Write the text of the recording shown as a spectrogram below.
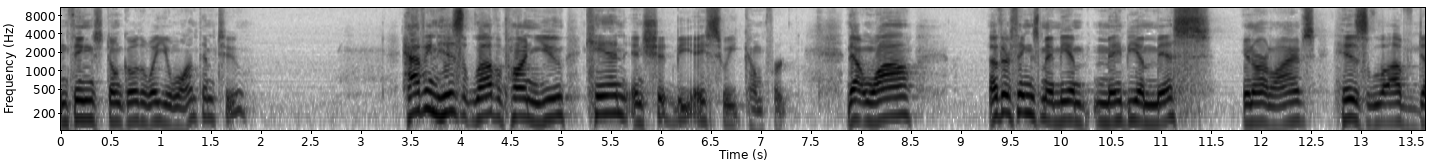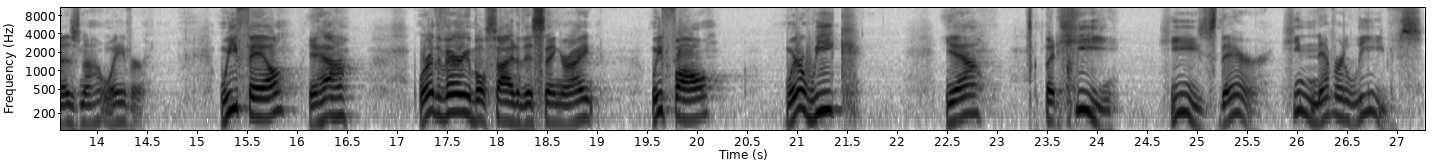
when things don't go the way you want them to? Having His love upon you can and should be a sweet comfort. That while other things may be, may be amiss in our lives, His love does not waver. We fail, yeah, we're the variable side of this thing, right? We fall. We're weak. Yeah. But He, He's there. He never leaves.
